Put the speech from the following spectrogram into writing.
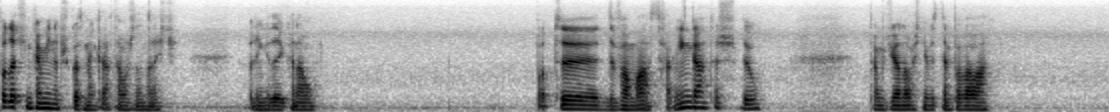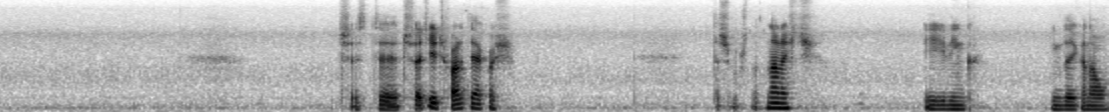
Pod odcinkami na przykład z Minecrafta można znaleźć link do jej kanału. Pod y, dwoma z Farminga też był. Tam gdzie ona właśnie występowała. 33, czwarty jakoś. Też można znaleźć. I link, link do jej kanału.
